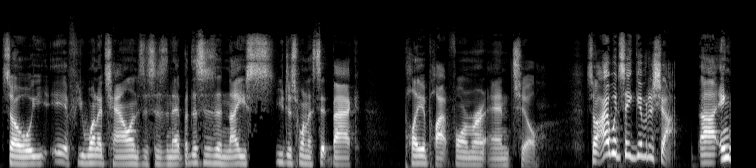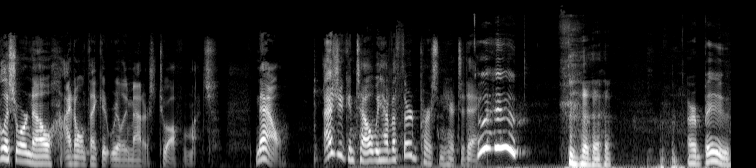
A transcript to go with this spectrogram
So if you want a challenge this isn't it but this is a nice you just want to sit back play a platformer and chill. So I would say give it a shot. Uh, English or no, I don't think it really matters too awful much. Now, as you can tell, we have a third person here today. Woohoo! or boo.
